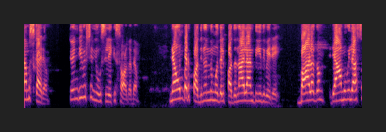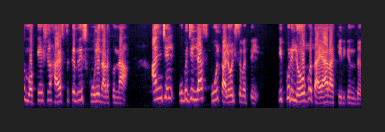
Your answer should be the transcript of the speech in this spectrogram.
നമസ്കാരം. ട്വന്റി വിഷൻ ന്യൂസിലേക്ക് സ്വാഗതം. നവംബർ പതിനൊന്ന് മുതൽ പതിനാലാം തീയതി വരെ Valakam Ramavilasam vocational higher secondary സ്കൂളിൽ നടക്കുന്ന അഞ്ചൽ ഉപജില്ലാ സ്കൂൾ കലോത്സവത്തിൽ ഇക്കുറി ലോഗോ തയ്യാറാക്കിയിരിക്കുന്നത്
